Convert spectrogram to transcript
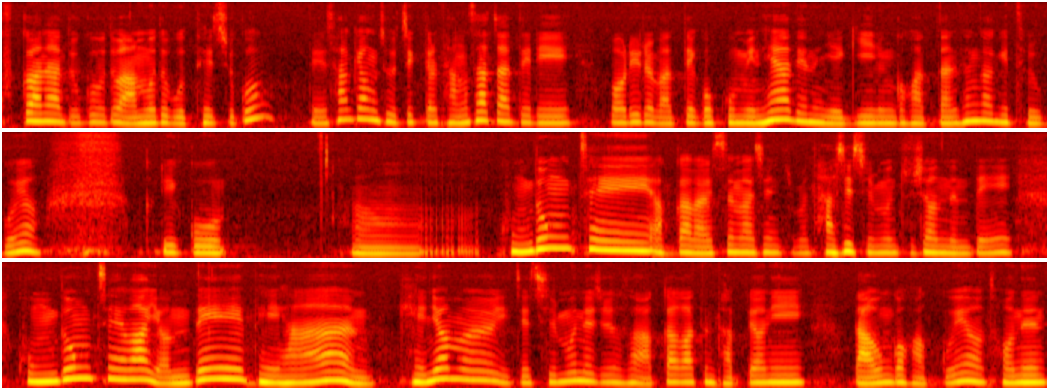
국가나 누구도 아무도 못 해주고 네, 사경 조직들 당사자들이 머리를 맞대고 고민해야 되는 얘기인 것 같다는 생각이 들고요. 그리고 어, 공동체 아까 말씀하신 질문 다시 질문 주셨는데 공동체와 연대에 대한 개념을 이제 질문해 주셔서 아까 같은 답변이 나온 것 같고요. 저는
